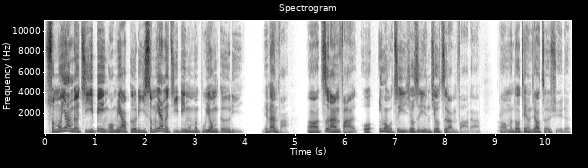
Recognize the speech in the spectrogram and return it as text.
什么样的疾病我们要隔离，什么样的疾病我们不用隔离，没办法啊。自然法，我因为我自己就是研究自然法的啊，我们都天主教哲学的，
